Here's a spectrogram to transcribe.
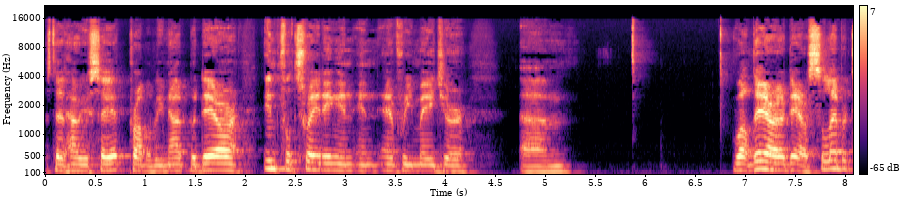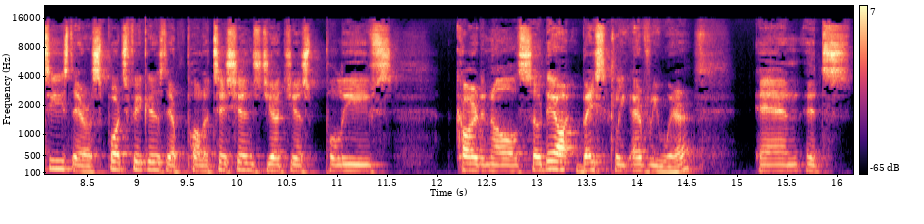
is that how you say it? Probably not. But they are infiltrating in, in every major. Um, well, they are they are celebrities, they are sports figures, they are politicians, judges, police, cardinals. So they are basically everywhere, and it's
